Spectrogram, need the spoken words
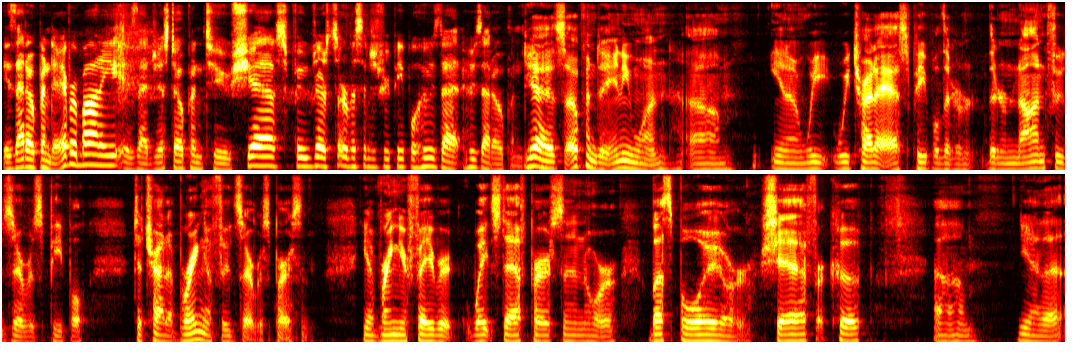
is that open to everybody? Is that just open to chefs, food service industry people? Who's that? Who's that open to? Yeah, it's open to anyone. Um, you know, we, we try to ask people that are that are non food service people to try to bring a food service person. You know, bring your favorite wait staff person or busboy or chef or cook. Um, yeah, that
